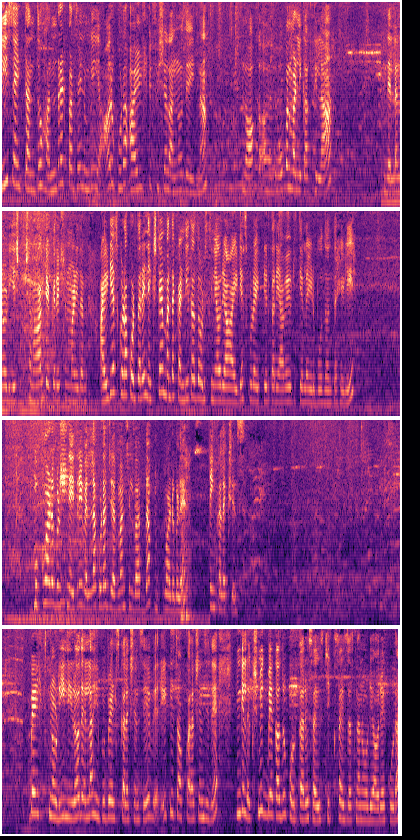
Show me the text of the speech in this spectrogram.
ಈ ಸೆಟ್ ಅಂತೂ ಹಂಡ್ರೆಡ್ ಪರ್ಸೆಂಟ್ ನಿಮಗೆ ಯಾರು ಕೂಡ ಆರ್ಟಿಫಿಷಿಯಲ್ ಅನ್ನೋದೇ ಇಲ್ಲ. ಲಾಕ್ ಓಪನ್ ಮಾಡ್ಲಿಕ್ಕೆ ಆಗ್ತಿಲ್ಲ ಇದೆಲ್ಲ ನೋಡಿ ಎಷ್ಟು ಚೆನ್ನಾಗಿ ಡೆಕೋರೇಷನ್ ಮಾಡಿದ್ದಾರೆ. ಐಡಿಯಾಸ್ ಕೂಡ ಕೊಡ್ತಾರೆ. ನೆಕ್ಸ್ಟ್ ಟೈಮ್ ಬಂದಾಗ ಖಂಡಿತ ತೋರಿಸ್ತೀನಿ ಅವ್ರು ಯಾವ ಐಡಿಯಾಸ್ ಕೂಡ ಇಟ್ಟಿರ್ತಾರೆ, ಯಾವ್ಯಾವ ರೀತಿ ಎಲ್ಲ ಇಡ್ಬೋದು ಅಂತ ಹೇಳಿ. ಮುಖವಾಡಗಳು ಸ್ನೇಹಿತರೆ, ಇವೆಲ್ಲ ಕೂಡ ಜರ್ಮನ್ ಸಿಲ್ವರ್ದ ಮುಖವಾಡಗಳೇ. ಪಿಂಕ್ ಕಲೆಕ್ಷನ್ಸ್ ಬೆಲ್ಟ್ಸ್ ನೋಡಿ, ಇಲ್ಲಿರೋದೆಲ್ಲ ಹಿಪ್ ಬೆಲ್ಟ್ಸ್ ಕಲೆಕ್ಷನ್ಸ್ ಇದೆ ವೆರೈಟೀಸ್ ಆಫ್ ಕಲೆಕ್ಷನ್ಸ್ ಇದೆ. ನಿಮಗೆ ಲಕ್ಷ್ಮಿಗೆ ಬೇಕಾದರೂ ಕೊಡ್ತಾರೆ ಸೈಜ್ ಚಿಕ್ಕ ಸೈಜಸ್ನ ನೋಡಿ ಅವರೇ ಕೂಡ.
